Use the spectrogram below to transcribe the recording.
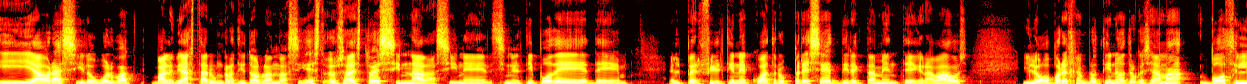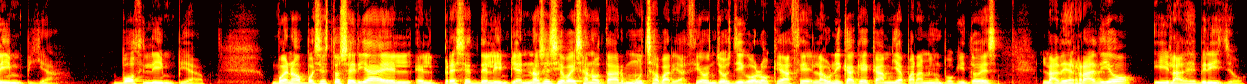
Y ahora si lo vuelvo a... Vale, voy a estar un ratito hablando así. Esto- o sea, esto es sin nada, sin el, sin el tipo de, de- El perfil tiene cuatro presets directamente grabados. Y luego, por ejemplo, tiene otro que se llama voz limpia. Voz limpia. Bueno, pues esto sería el, el preset de limpia. No sé si vais a notar mucha variación. Yo os digo lo que hace. La única que cambia para mí un poquito es la de radio y la de brillo.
